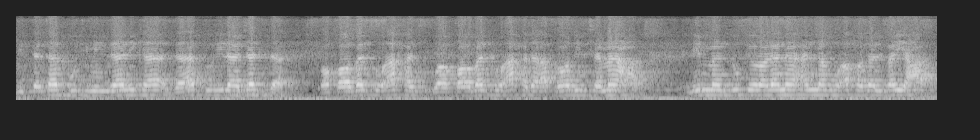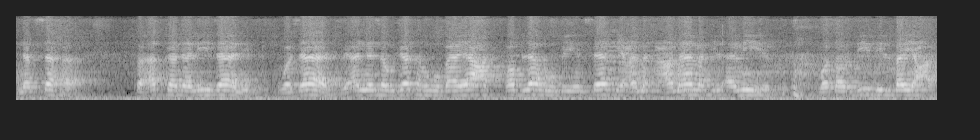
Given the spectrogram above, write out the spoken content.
في التثبت من ذلك ذهبت إلى جدة وقابلت أحد, وقابلت أحد أفراد الجماعة ممن ذكر لنا أنه أخذ البيعة نفسها فأكد لي ذلك وزاد بأن زوجته بايعت قبله بإمساك عمامة الأمير وترديد البيعة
